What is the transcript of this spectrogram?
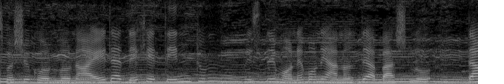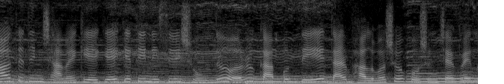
স্পর্শ করল না। এটা দেখে তিন টুন স্ত্রী মনে মনে আনন্দে বাসলো দাওয়াতে দিন স্বামীকে একে একে তিন স্ত্রী সুন্দর কাপড় দিয়ে তার ভালোবাসা ও প্রশংসা পেল।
